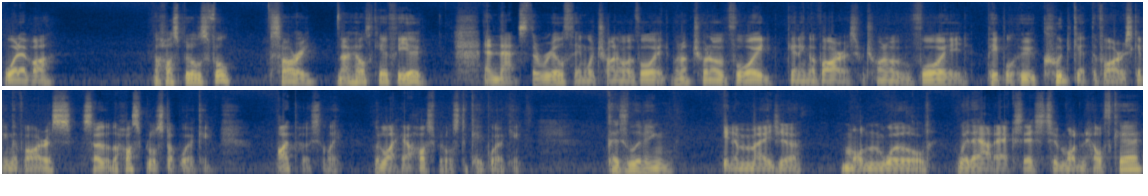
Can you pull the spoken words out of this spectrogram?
whatever, the hospital's full. Sorry, no healthcare for you. And that's the real thing we're trying to avoid. We're not trying to avoid getting a virus. We're trying to avoid people who could get the virus getting the virus so that the hospitals stop working. I personally would like our hospitals to keep working because living in a major modern world without access to modern healthcare,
